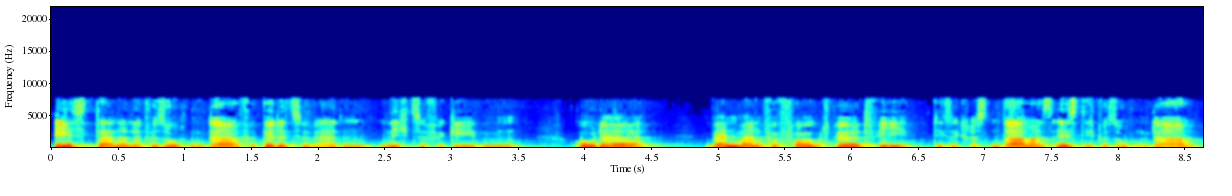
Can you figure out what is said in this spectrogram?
ist dann eine Versuchung da, verbittet zu werden, nicht zu vergeben oder wenn man verfolgt wird, wie diese Christen damals, ist die Versuchung da,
